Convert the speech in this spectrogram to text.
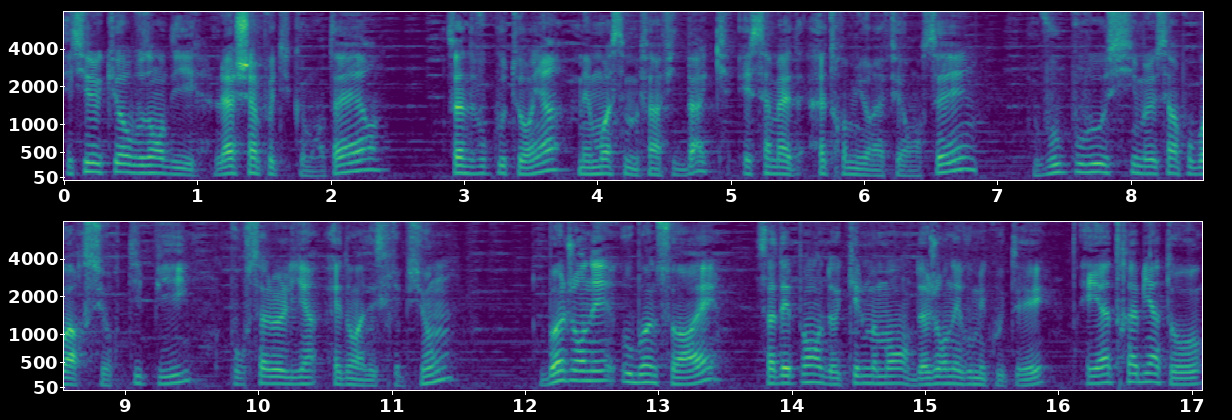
Et si le cœur vous en dit, lâchez un petit commentaire. Ça ne vous coûte rien, mais moi ça me fait un feedback et ça m'aide à être mieux référencé. Vous pouvez aussi me laisser un pouvoir sur Tipeee. Pour ça, le lien est dans la description. Bonne journée ou bonne soirée, ça dépend de quel moment de la journée vous m'écoutez, et à très bientôt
